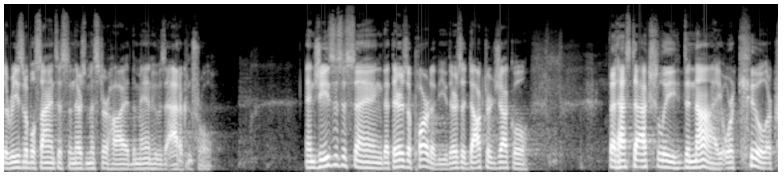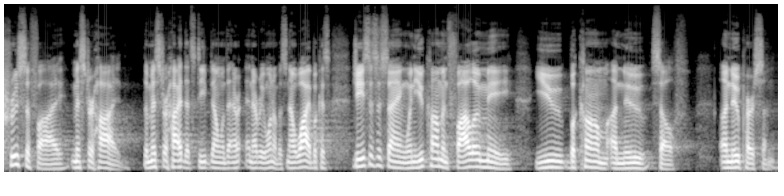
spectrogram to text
the reasonable scientist, and there's Mr. Hyde, the man who is out of control. And Jesus is saying that there's a part of you, there's a Dr. Jekyll that has to actually deny or kill or crucify Mr. Hyde the Mr. Hyde that's deep down within every one of us. Now, why? Because Jesus is saying, when you come and follow me, you become a new self, a new person.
